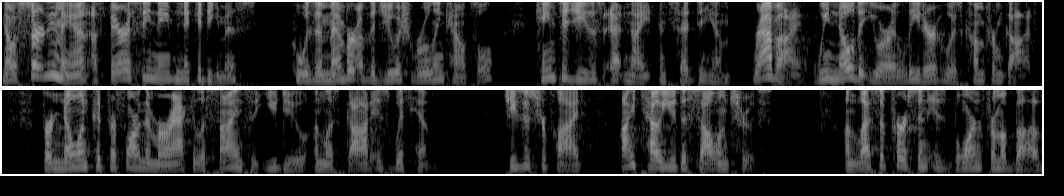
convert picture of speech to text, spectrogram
Now, a certain man, a Pharisee named Nicodemus, who was a member of the Jewish ruling council, came to Jesus at night and said to him, Rabbi, we know that you are a leader who has come from God, for no one could perform the miraculous signs that you do unless God is with him. Jesus replied, I tell you the solemn truth. Unless a person is born from above,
